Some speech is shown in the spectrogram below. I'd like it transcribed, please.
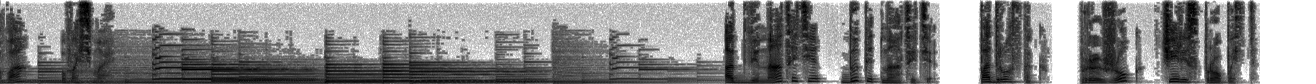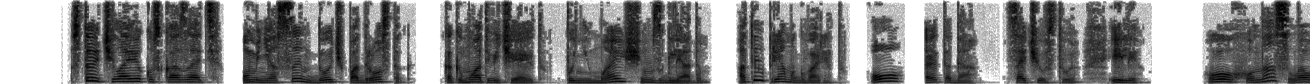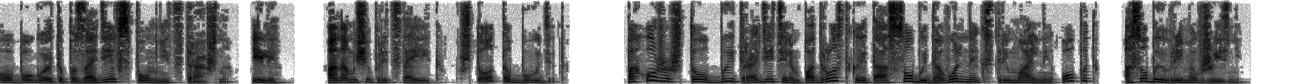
Глава восьмая От двенадцати до пятнадцати. Подросток. Прыжок через пропасть. Стоит человеку сказать «у меня сын, дочь, подросток», как ему отвечают понимающим взглядом, а то и прямо говорят «О, это да, сочувствую» или «Ох, у нас, слава богу, это позади, вспомнить страшно» или «А нам еще предстоит, что-то будет». Похоже, что быть родителем подростка — это особый, довольно экстремальный опыт, особое время в жизни.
